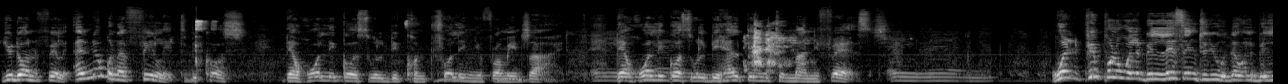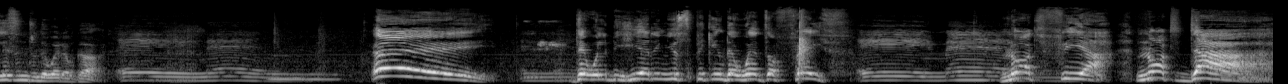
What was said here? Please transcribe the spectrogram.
You don't feel it. And you're gonna feel it because the Holy Ghost will be controlling you from inside. The Holy Ghost will be helping you to manifest. Amen. When people will be listening to you, they will be listening to the word of God. Amen. Hey! Amen. They will be hearing you speaking the words of faith, Amen. not fear, not doubt.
